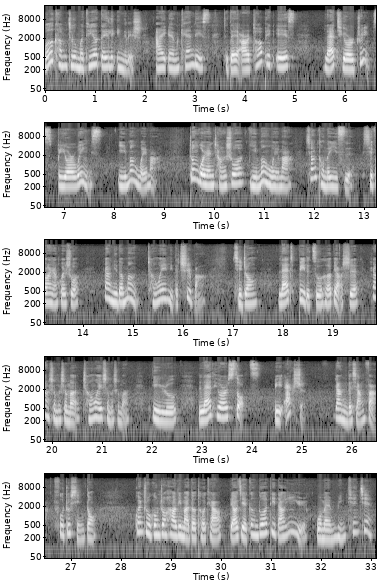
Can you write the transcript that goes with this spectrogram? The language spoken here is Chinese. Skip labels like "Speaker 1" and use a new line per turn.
Welcome to Matia Daily English. I am Candice. Today our topic is Let your dreams be your wings. 以梦为马。中国人常说以梦为马，相同的意思，西方人会说让你的梦成为你的翅膀。其中 let be 的组合表示让什么什么成为什么什么。例如 Let your thoughts be action. 让你的想法付诸行动。关注公众号“立马豆头条”，了解更多地道英语。我们明天见。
